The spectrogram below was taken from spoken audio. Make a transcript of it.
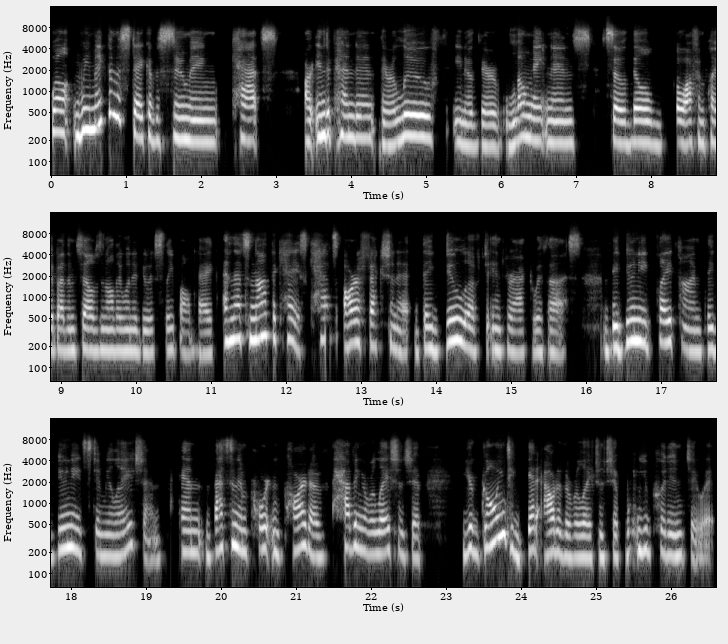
Well, we make the mistake of assuming cats are independent, they're aloof, you know, they're low maintenance. So they'll go off and play by themselves and all they want to do is sleep all day. And that's not the case. Cats are affectionate. They do love to interact with us. They do need playtime. They do need stimulation. And that's an important part of having a relationship. You're going to get out of the relationship what you put into it.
